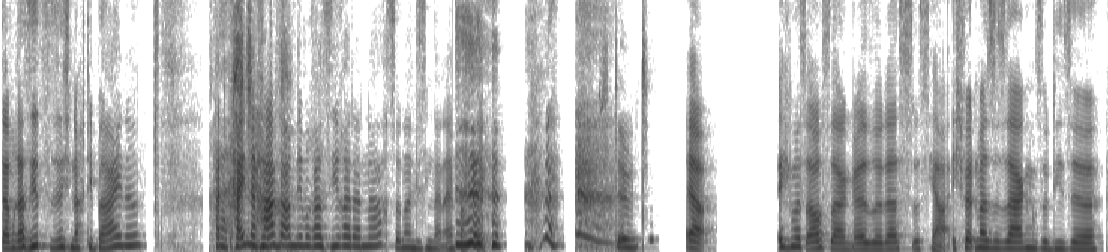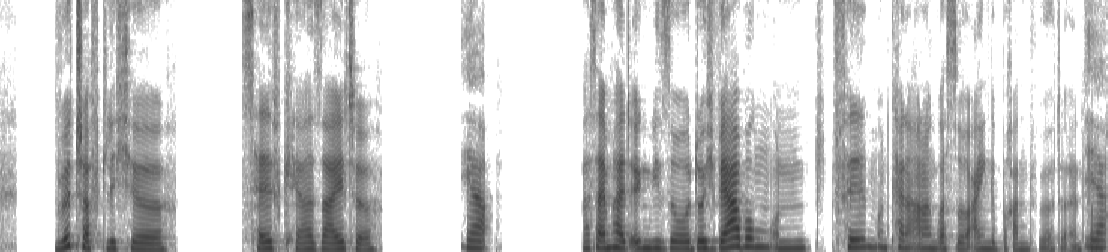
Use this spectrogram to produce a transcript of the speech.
Dann rasiert sie sich noch die Beine. Hat keine Stimmt. Haare an dem Rasierer danach, sondern die sind dann einfach weg. Stimmt. Ja. Ich muss auch sagen, also das ist, ja, ich würde mal so sagen, so diese wirtschaftliche Self-Care-Seite. Ja. Was einem halt irgendwie so durch Werbung und Film und keine Ahnung was so eingebrannt wird einfach. Ja.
